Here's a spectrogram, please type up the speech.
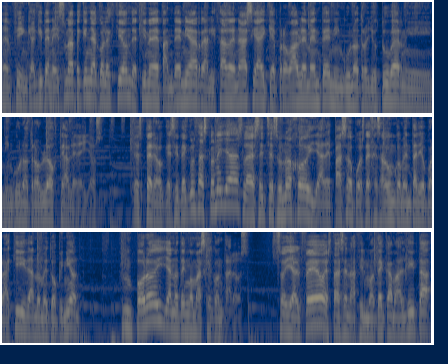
En fin, que aquí tenéis una pequeña colección de cine de pandemia realizado en Asia y que probablemente ningún otro youtuber ni ningún otro blog te hable de ellos. Espero que si te cruzas con ellas las eches un ojo y ya de paso pues dejes algún comentario por aquí dándome tu opinión. Por hoy ya no tengo más que contaros. Soy el Feo, estás en la Filmoteca Maldita,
